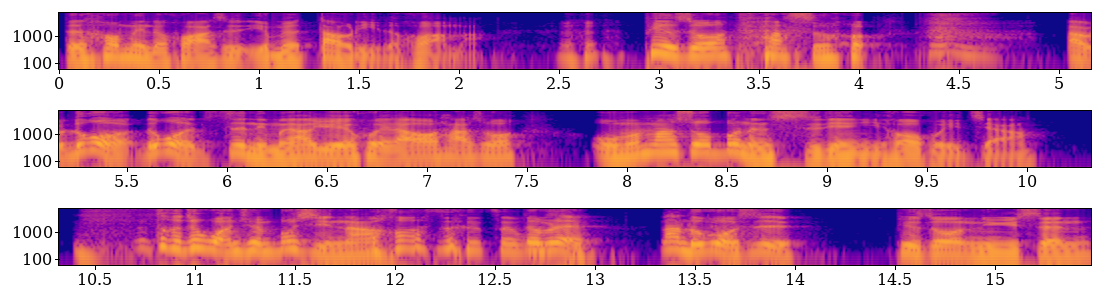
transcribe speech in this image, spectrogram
的后面的话是有没有道理的话嘛？譬如说，他说啊，如果如果是你们要约会，然后他说我妈妈说不能十点以后回家，那 这个就完全不行啊，哦，这个这对不对？？那如果是譬如说女生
